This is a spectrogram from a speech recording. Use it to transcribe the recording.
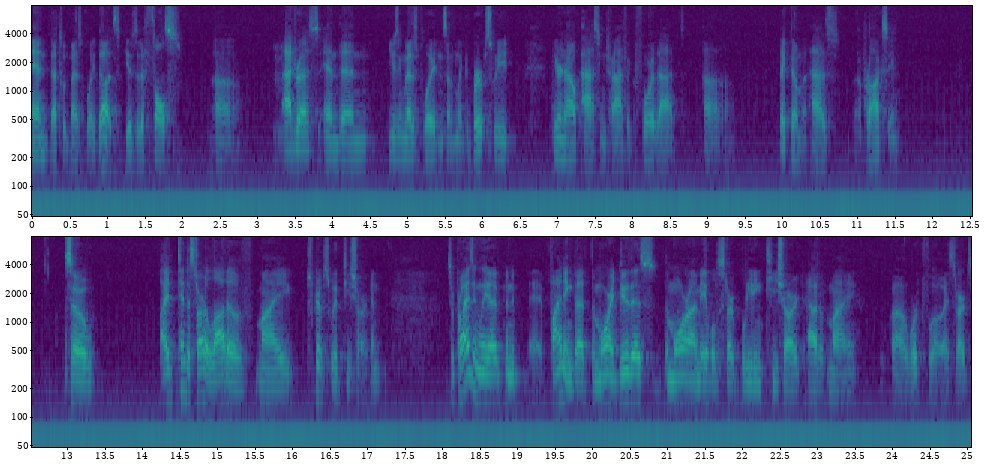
And that's what Metasploit does. gives it a false uh, address and then using Metasploit and something like the burp suite, you're now passing traffic for that uh, victim as a proxy. So I tend to start a lot of my scripts with T-Shark. Surprisingly, I've been finding that the more I do this, the more I'm able to start bleeding T-Shark out of my uh, workflow. I start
